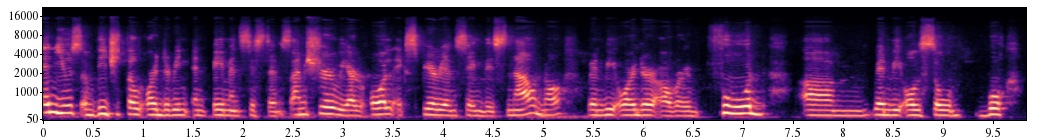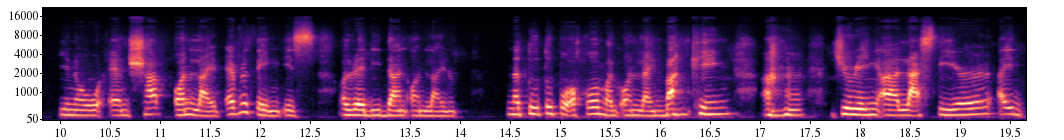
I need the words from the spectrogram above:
and use of digital ordering and payment systems. I'm sure we are all experiencing this now, no? When we order our food, um, when we also book, you know, and shop online, everything is already done online. Natuto po ako mag-online banking uh, during uh, last year. I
